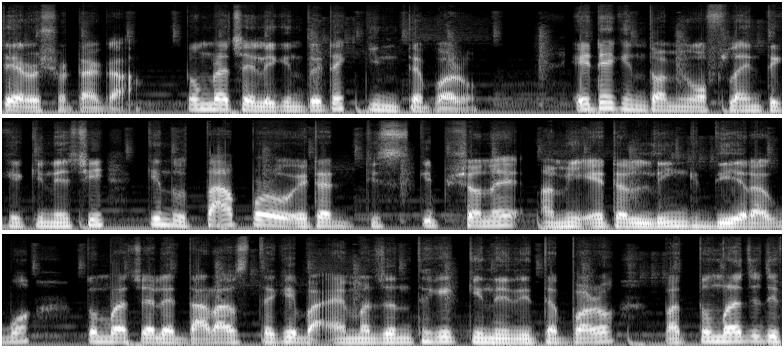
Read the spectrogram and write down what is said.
তেরোশো টাকা। তোমরা চাইলে কিন্তু এটা কিনতে পারো। এটা কিন্তু আমি অফলাইন থেকে কিনেছি, কিন্তু তারপরেও এটার ডিসক্রিপশনে আমি এটার লিংক দিয়ে রাখব। তোমরা চাইলে দারাজ থেকে বা অ্যামাজন থেকে কিনে নিতে পারো, বা তোমরা যদি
